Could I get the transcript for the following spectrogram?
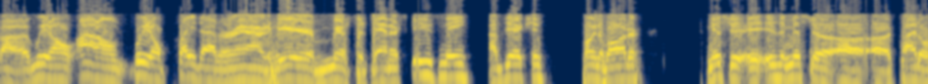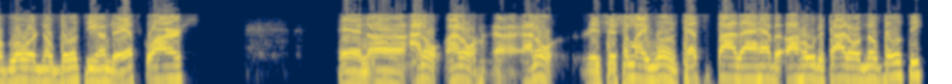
uh, we don't, I don't, we don't play that around here, Mr. Tanner. Excuse me. Objection. Point of order. Mr. Isn't Mr. Uh, uh, title of Lord nobility under Esquires? And, uh, I don't, I don't, uh, I don't, is there somebody willing to testify that I have, a, I hold a title of nobility?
